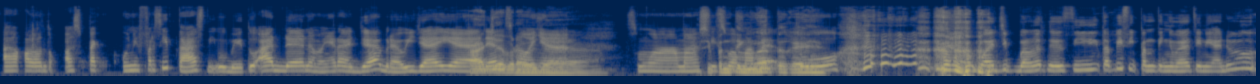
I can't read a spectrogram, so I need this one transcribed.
uh, kalau untuk ospek universitas di UB itu ada namanya Raja Brawijaya Raja dan semuanya Brawijaya. semua mahasiswa maba tuh kayaknya. tuh wajib banget gak sih? Tapi si penting banget ini aduh.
